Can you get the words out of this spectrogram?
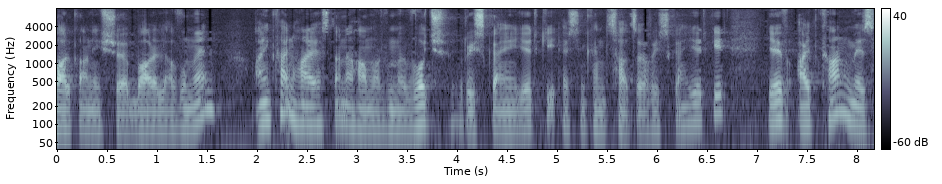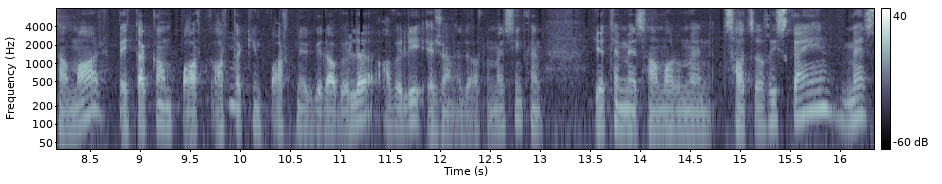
վարկանիշը բարելավում են, այնքան Հայաստանը համարվում է ոչ ռիսկային երկիր, այսինքն ցածր ռիսկային երկիր, եւ այդքան մեզ համար պետական պարկ, արտաքին պարտներ գրավելը ավելի էժան է դառնում, այսինքն եթե մեզ համարում են ցածր ռիսկային, մեզ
